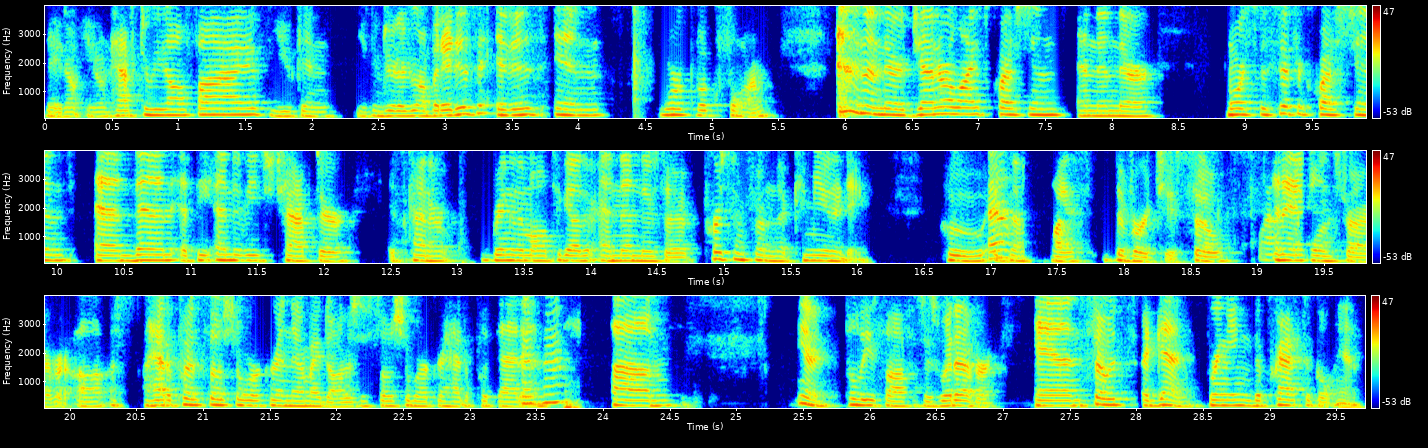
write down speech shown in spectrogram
they don't you don't have to read all five. You can you can do whatever you want, but it is it is in workbook form. and then there are generalized questions, and then there are more specific questions, and then at the end of each chapter, it's kind of bringing them all together. And then there's a person from the community who oh. exemplifies the virtues. So wow. an ambulance driver. Uh, I had to put a social worker in there. My daughter's a social worker. I had to put that mm-hmm. in. Um, you know, police officers, whatever. And so it's again bringing the practical in.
